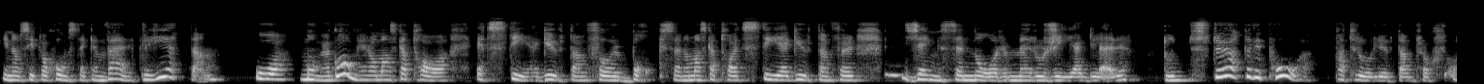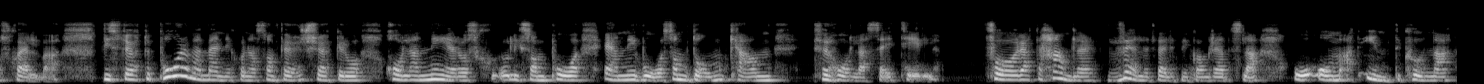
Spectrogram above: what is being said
inom situationstecken verkligheten. Och många gånger om man ska ta ett steg utanför boxen, om man ska ta ett steg utanför gängse normer och regler, då stöter vi på patrull utanför oss själva. Vi stöter på de här människorna som försöker att hålla ner oss liksom på en nivå som de kan förhålla sig till. För att det handlar väldigt, väldigt mycket om rädsla och om att inte kunna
